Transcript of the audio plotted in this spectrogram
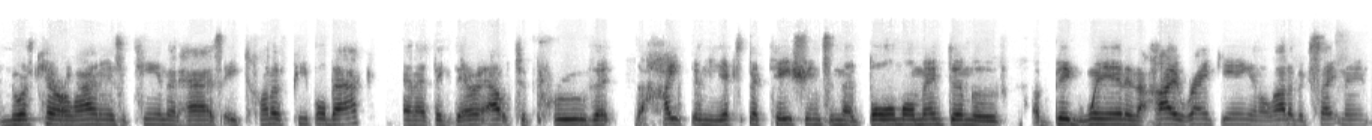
North Carolina is a team that has a ton of people back, and I think they're out to prove that the hype and the expectations and that bowl momentum of a big win and a high ranking and a lot of excitement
